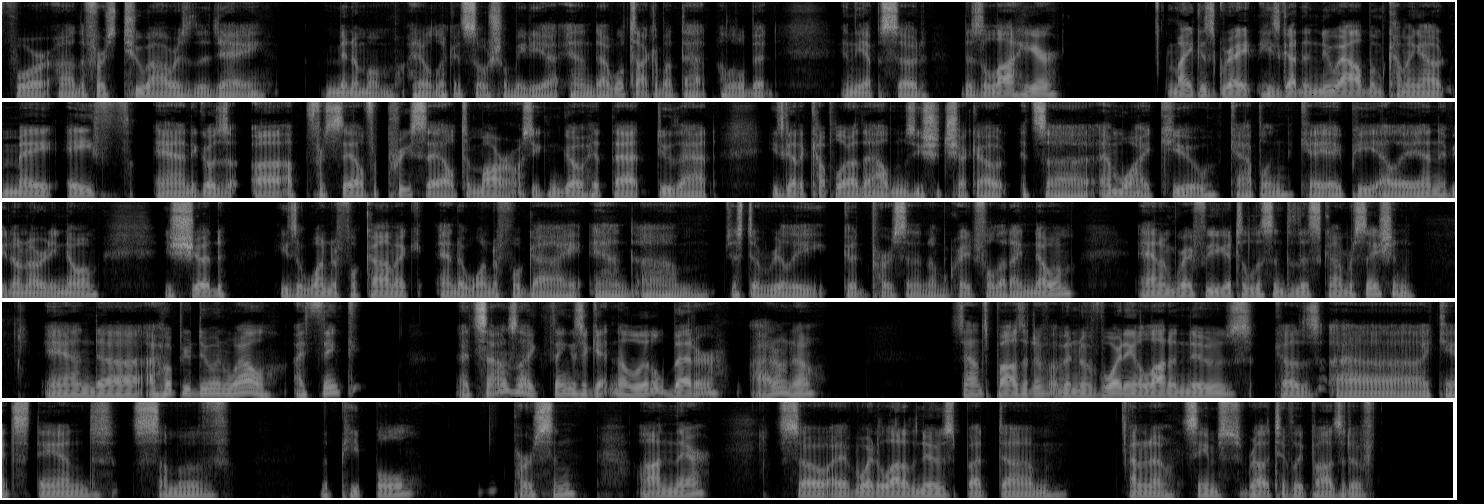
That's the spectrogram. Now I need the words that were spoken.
for uh, the first two hours of the day minimum. I don't look at social media, and uh, we'll talk about that a little bit in the episode. There's a lot here. Mike is great. He's got a new album coming out May 8th, and it goes uh, up for sale for pre sale tomorrow. So you can go hit that, do that. He's got a couple of other albums you should check out. It's uh, MYQ Kaplan, K A P L A N. If you don't already know him, you should. He's a wonderful comic and a wonderful guy, and um, just a really good person. And I'm grateful that I know him, and I'm grateful you get to listen to this conversation. And uh, I hope you're doing well. I think it sounds like things are getting a little better. I don't know. Sounds positive. I've been avoiding a lot of news because uh, I can't stand some of the people, person on there. So I avoid a lot of the news, but um, I don't know. It seems relatively positive.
